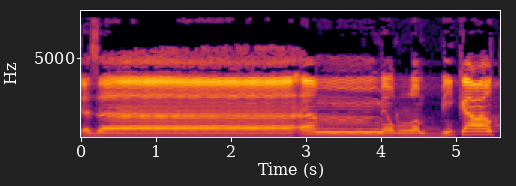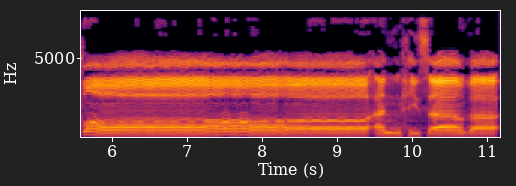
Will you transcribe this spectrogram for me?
جزاء من ربك عطاء حسابا.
